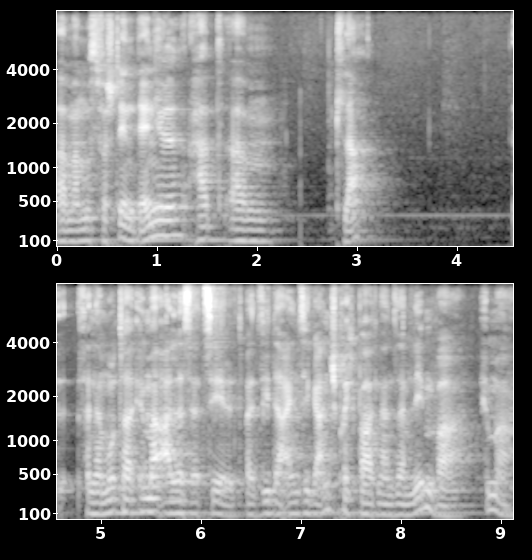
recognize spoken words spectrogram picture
äh, man muss verstehen, Daniel hat, ähm, klar, seiner Mutter immer alles erzählt, weil sie der einzige Ansprechpartner in seinem Leben war. Immer.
